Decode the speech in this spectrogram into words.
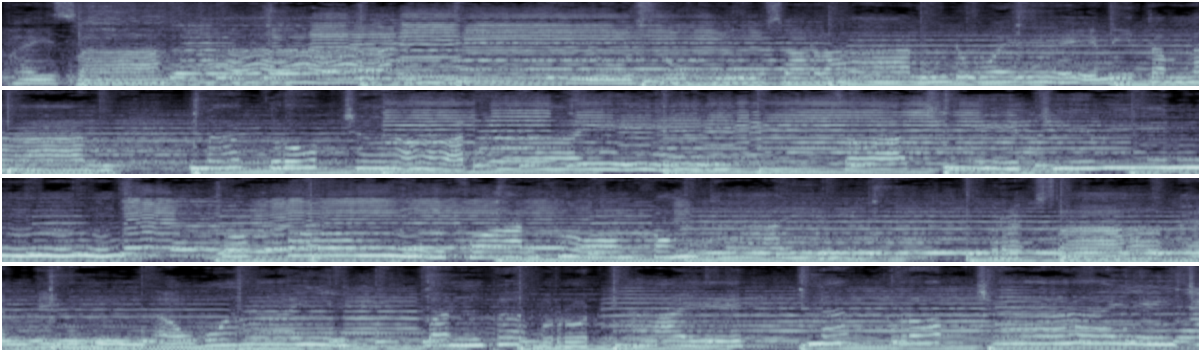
ไพศาลอยู่สุขสรานด้วยมีตำนาน นักรบชาติไทย สละชีพชีวินปกป้องควานทองของไทย รักษาแผ่นดินเอาไว้ บรรพบุรุษไทย นักรบชายช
